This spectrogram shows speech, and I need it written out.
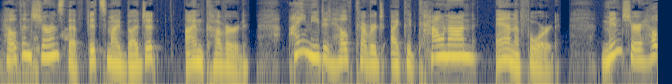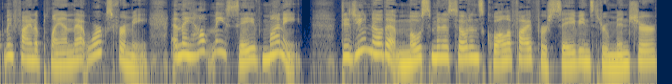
Health insurance that fits my budget? I'm covered. I needed health coverage I could count on and afford. MNsure helped me find a plan that works for me, and they helped me save money. Did you know that most Minnesotans qualify for savings through MNsure?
